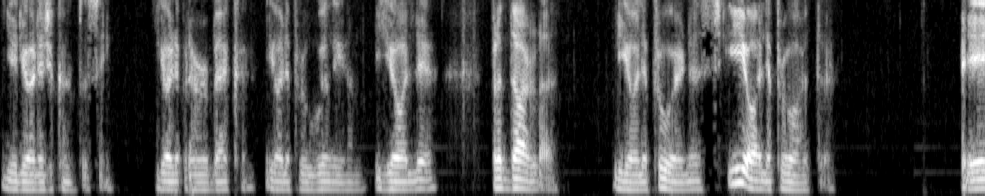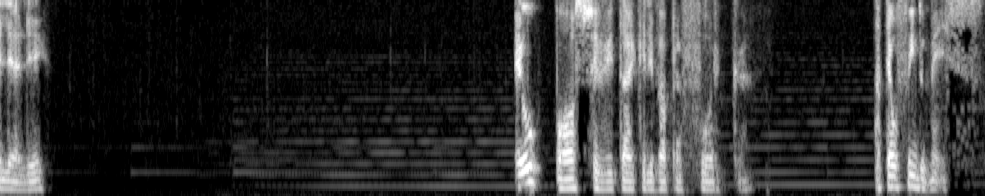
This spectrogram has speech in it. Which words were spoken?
e ele olha de canto assim, e olha para Rebecca, e olha para William, e olha para Darla, e olha para o Ernest, e olha para o Arthur. Ele ali. Eu posso evitar que ele vá pra forca até o fim do mês.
